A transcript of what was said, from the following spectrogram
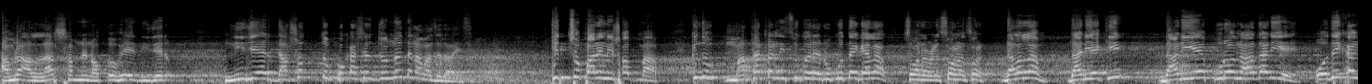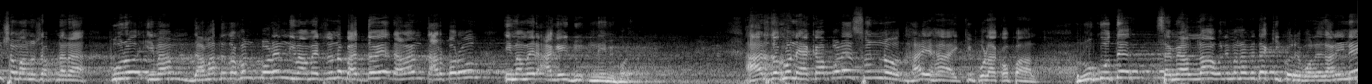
আমরা আল্লাহর সামনে নত হয়ে নিজের নিজের দাসত্ব প্রকাশের জন্যই তো নামাজে দাঁড়াইছি। কিচ্ছু পারিনি, সব মাপ। কিন্তু মাথাটা নিচু করে রুকুতে গেলাম দাঁড়ালাম। দাঁড়িয়ে কি? দাঁড়িয়ে, পুরো না দাঁড়িয়ে, অধিকাংশ মানুষ আপনারা, পুরো ইমাম জামাতে যখন পড়েন, ইমামের জন্য বাধ্য হয়ে দাঁড়ান, তারপরেও ইমামের আগেই নেমে পড়েন। আর যখন একা পড়ে শূন্য হাই হাই, কি পোড়া কপাল রুকুতে সেমে আল্লাহ হলিমানবিদা কি করে বলে জানি না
